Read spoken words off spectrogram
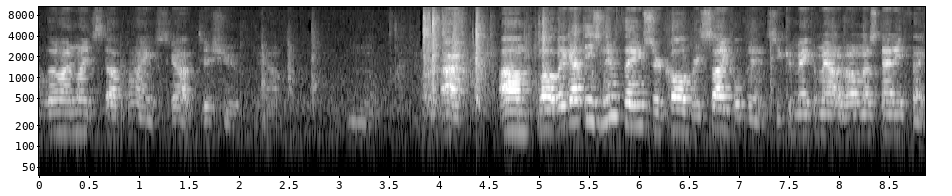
Although I might stop buying Scott tissue now. Mm. Alright, um, well, they got these new things. They're called recycle bins. You can make them out of almost anything.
